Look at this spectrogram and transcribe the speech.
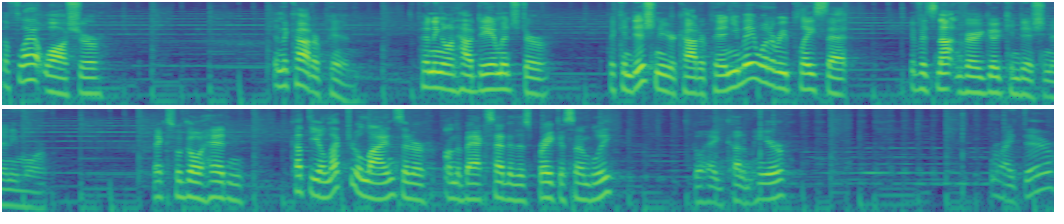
the flat washer, and the cotter pin. Depending on how damaged or the condition of your cotter pin, you may want to replace that if it's not in very good condition anymore. Next we'll go ahead and cut the electrical lines that are on the back side of this brake assembly. Go ahead and cut them here. Right there.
